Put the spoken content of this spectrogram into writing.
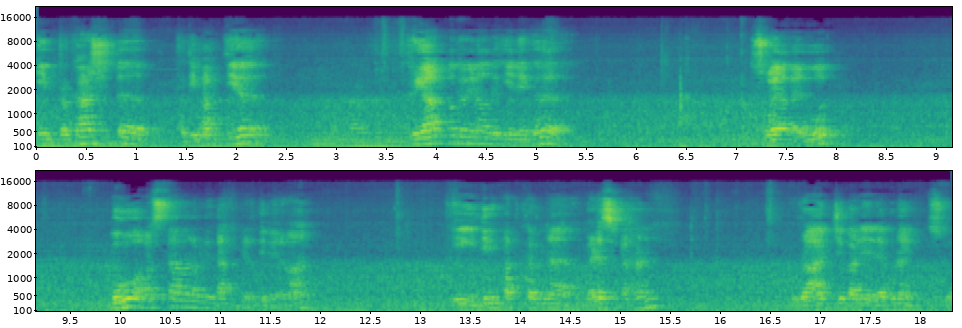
ඒ ප්‍රකාශිත ප්‍රතිපත්තිය ක්‍රියාත්මක වෙනවද කියන එක සොයා බැලුවොත් බොහෝ අවස්ථාවල අපිට දකින්නට තිබෙනවා ඒ ඉදිරිපත් කරන වැඩසටහන් රාජ්‍ය බලය ලැබුණයි. සුව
